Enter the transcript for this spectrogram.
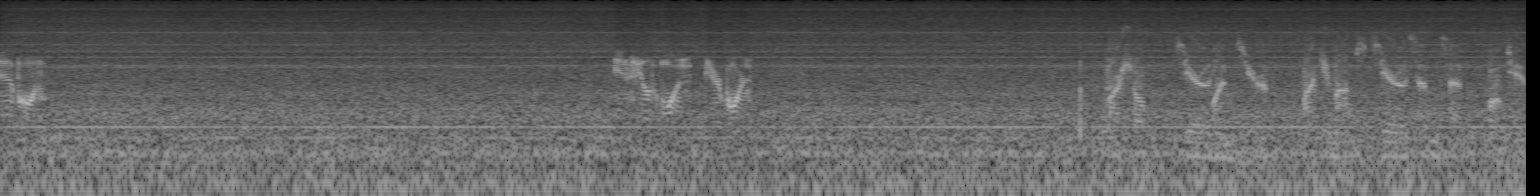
airborne. Enfield 1, airborne. Marshal 010, Monkey Mops 07742,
